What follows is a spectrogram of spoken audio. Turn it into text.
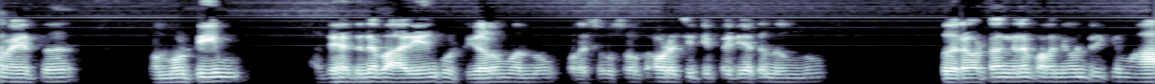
സമയത്ത് മമ്മൂട്ടിയും അദ്ദേഹത്തിന്റെ ഭാര്യയും കുട്ടികളും വന്നു. കുറച്ച് ദിവസമൊക്കെ അവിടെ ചുറ്റിപ്പറ്റിയൊക്കെ നിന്നു. കുതിരോട്ടം ഇങ്ങനെ പറഞ്ഞുകൊണ്ടിരിക്കും. ആ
